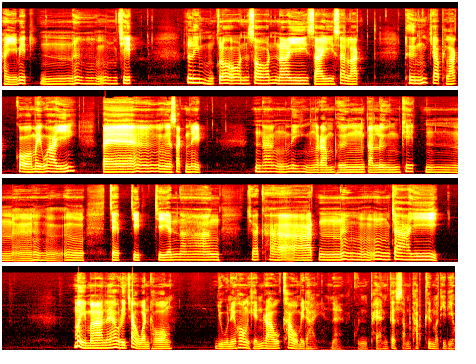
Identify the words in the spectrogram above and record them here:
ให้มิดชิด ลิมกลอนซ้อนในใส่สลัก ถึงจะผลักก็ไม่ไหว แต่สักนิด นั่งนิ่งรำพึงตะลึงคิด เจ็บจิตเจียนนาง จะขาดใจ ไม่มาแล้วหรือเจ้าวันทอง อยู่ในห้องเห็นเราเข้าไม่ได้นะคุณแผนก็สำทับขึ้นมาทีเดียว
